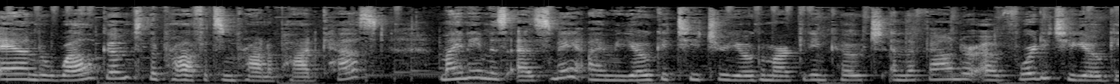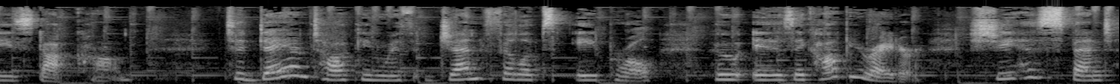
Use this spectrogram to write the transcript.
and welcome to the Profits and Prana podcast. My name is Esme. I'm a yoga teacher, yoga marketing coach, and the founder of 42yogis.com. Today I'm talking with Jen Phillips April, who is a copywriter. She has spent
